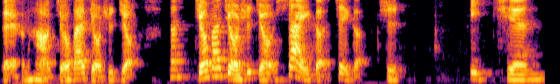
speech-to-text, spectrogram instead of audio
对，很好，九百九十九。那九百九十九，下一个这个是一千，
